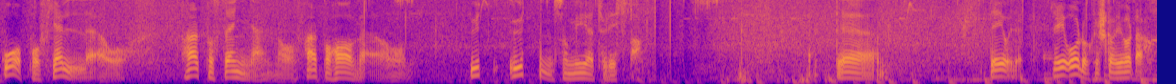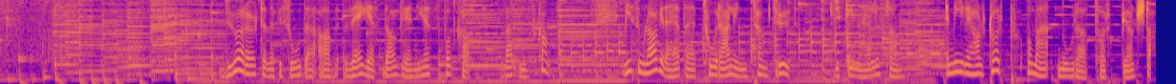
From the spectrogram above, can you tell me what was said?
Gå på fjellet og her på strendene og her på havet. Og ut, uten så mye turister. Det, det er jo. Det er i år dere skal gjøre det. Du har hørt en episode av VGs daglige nyhetspodkast Verdens gang. Vi som lager det, heter Tor Erling Tømt Ruud, Kristine Hellesland, Emilie Hall Torp og meg, Nora Torp Bjørnstad.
